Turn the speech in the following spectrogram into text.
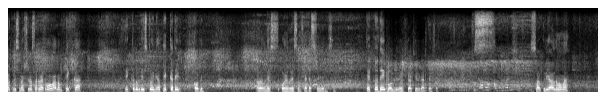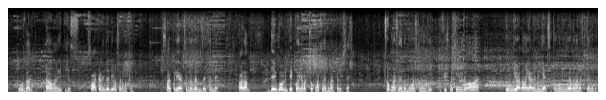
Sağ kulesine aşırı hasar verdim ama adam Pekka. Pekka'lı bir deste oynuyor. Pekka değil Goblin. Adamın deste, oynadığı deste bir söyleyeyim size. Pekka değil Goblin öpük atıyor bir arkadaşlar. Sağ kuleyi aldım ama buradan devamını getireceğiz. Sağ kanınca diye basalım bakalım. Sağ kuleyi her türlü alırım zaten de. Adam Dev Goblin Pekka oynuyor. Bak çok maç oynadım arkadaşlar. Çok maç oynadım bu maçtan önce. 2-3 maç yenildim ama bunun gibi adama gelmedim. Gerçekten bunun gibi adama rast gelmedim.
